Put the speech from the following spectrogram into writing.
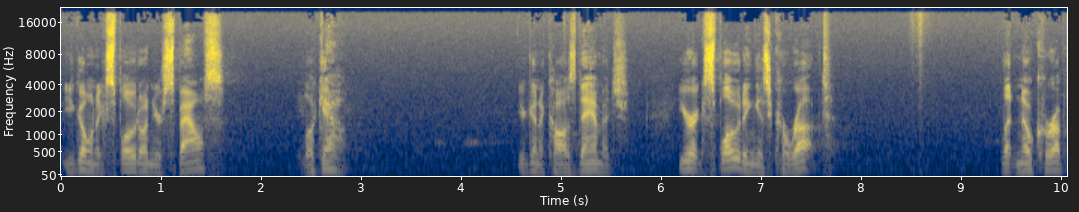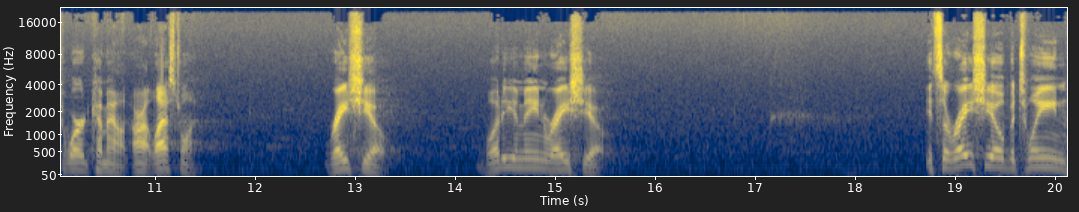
You go and explode on your spouse, look out. You're going to cause damage. Your exploding is corrupt. Let no corrupt word come out. All right, last one. Ratio. What do you mean, ratio? It's a ratio between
